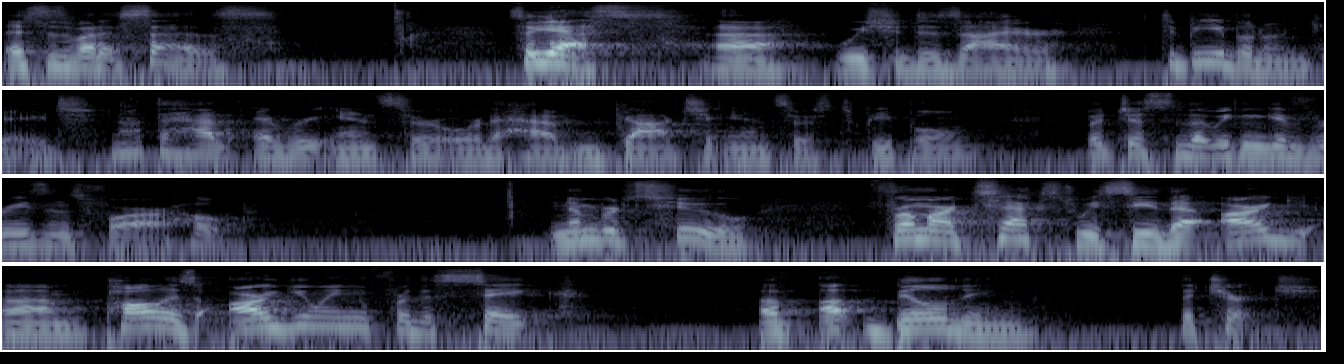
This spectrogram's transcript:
This is what it says. So, yes, uh, we should desire to be able to engage, not to have every answer or to have gotcha answers to people, but just so that we can give reasons for our hope. Number two, From our text, we see that argue, um, Paul is arguing for the sake of upbuilding the church.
